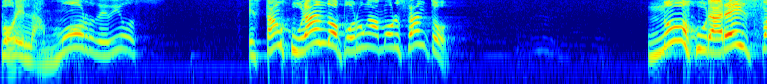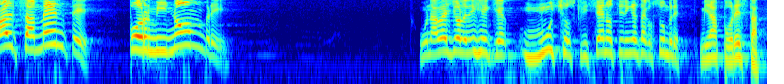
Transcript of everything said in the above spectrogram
por el amor de Dios. Están jurando por un amor santo. No juraréis falsamente por mi nombre. Una vez yo le dije que muchos cristianos tienen esta costumbre. Mira, por esta,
